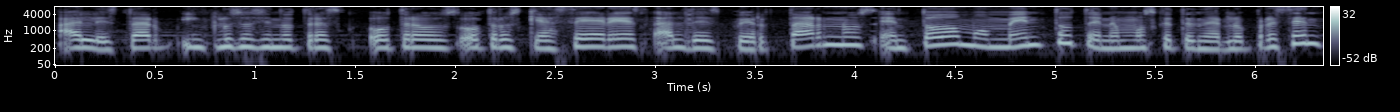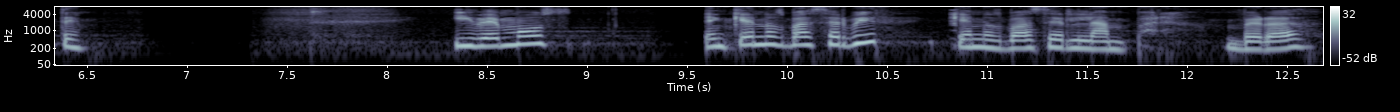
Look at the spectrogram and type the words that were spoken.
al estar incluso haciendo otras, otros, otros quehaceres, al despertarnos, en todo momento tenemos que tenerlo presente. Y vemos en qué nos va a servir, que nos va a hacer lámpara, ¿verdad?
